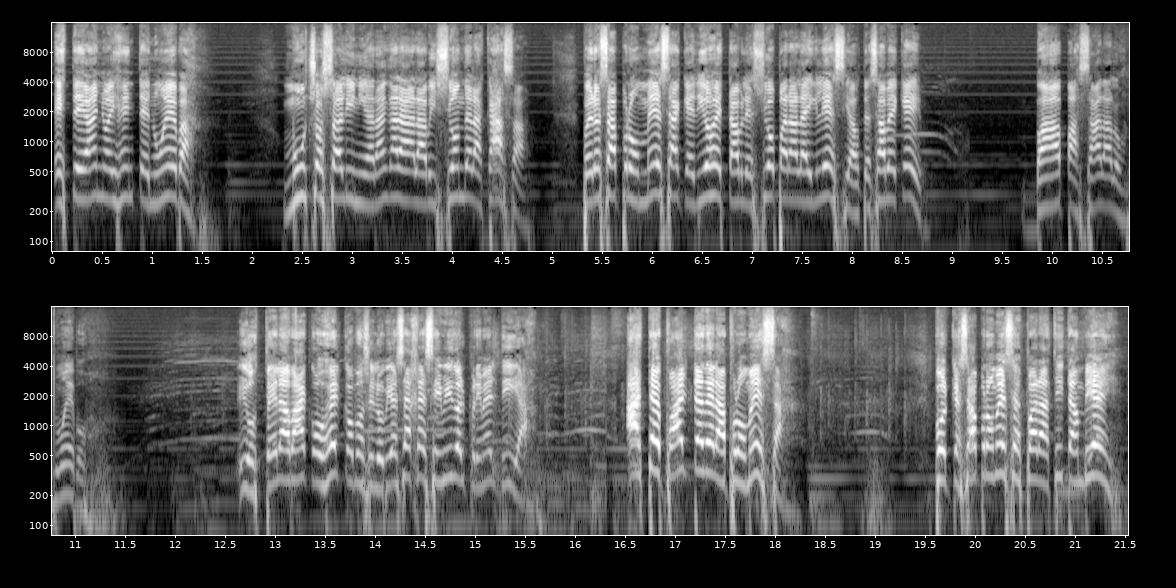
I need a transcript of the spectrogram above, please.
Este año hay gente nueva. Muchos se alinearán a la, visión de la casa. Pero esa promesa que Dios estableció para la iglesia, ¿usted sabe qué? Va a pasar a los nuevos. Y usted la va a coger como si lo hubiese recibido el primer día. Hazte parte de la promesa. Porque esa promesa es para ti también.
